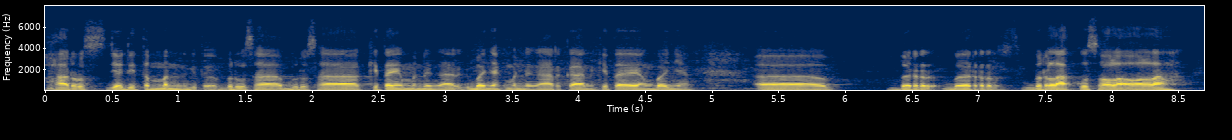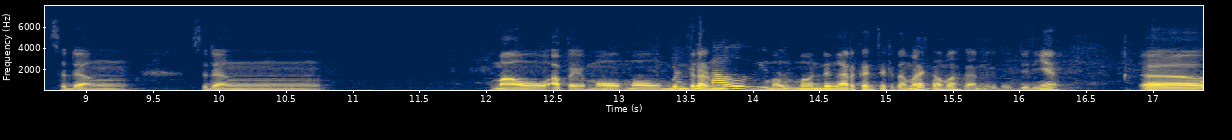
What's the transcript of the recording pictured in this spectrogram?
harus jadi teman gitu. Berusaha berusaha kita yang mendengar banyak mendengarkan kita yang banyak eh, ber, ber- berlaku seolah-olah sedang sedang mau apa ya mau mau beneran tahu gitu. mendengarkan cerita mereka bahkan gitu. Jadinya eh,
